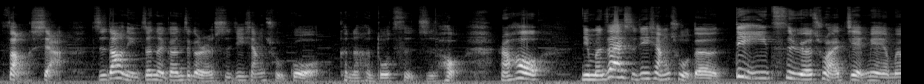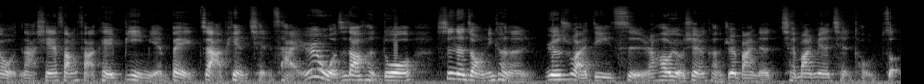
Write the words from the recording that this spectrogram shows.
放下，直到你真的跟这个人实际相处过可能很多次之后，然后你们在实际相处的第一次约出来见面，有没有哪些方法可以避免被诈骗钱财？因为我知道很多是那种你可能约出来第一次，然后有些人可能就会把你的钱包里面的钱偷走。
